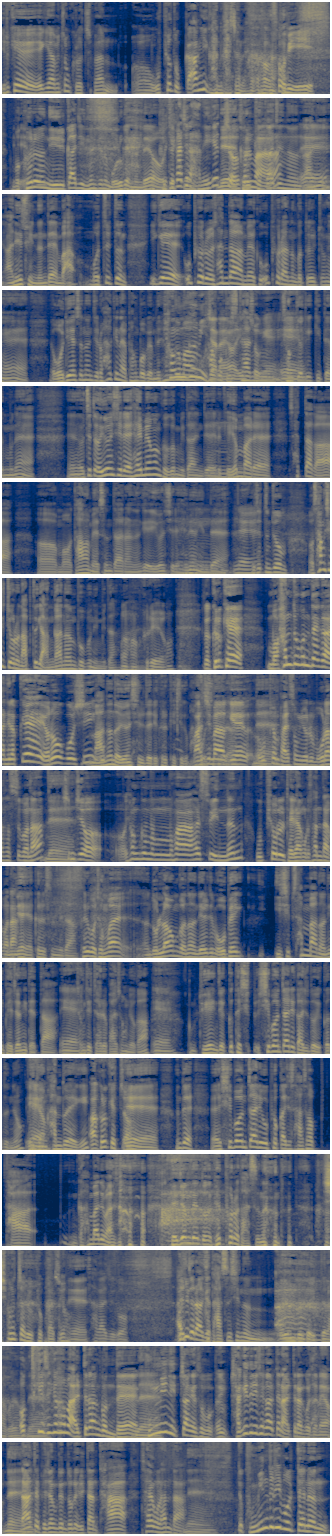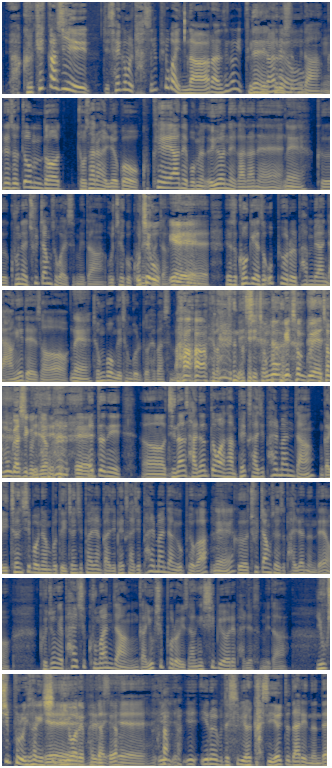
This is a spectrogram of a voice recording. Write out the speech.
이렇게 얘기하면 좀 그렇지만 어, 우표도 깡이 가능하잖아요. 소위 뭐 그런 일까지 있는지는 모르겠는데요. 뭐 그렇게까지는 아니겠죠, 네, 설마. 그렇게까지는 네. 아니 아닐 수 있는데 마- 뭐 어쨌든 이게 우표를 산 다음에 그 우표라는 것도 일종의 어디에 쓰는지를 확인할 방법이 없는 현금하고 현금이잖아요, 비슷한 일종의. 예. 성격이 있기 때문에 예, 어쨌든 의원실의 해명은 그겁니다. 이제 이렇게 음. 연말에 샀다가 어뭐 다음에 쓴다라는 게 의원실의 해명인데 음, 네. 어쨌든 좀 어, 상식적으로 납득이 안 가는 부분입니다. 아하, 그래요. 그러니까 그렇게 뭐 한두 군데가 아니라 꽤 여러 곳이 많은 의원실들이 그렇게 지금 마지막에 있습니다. 네. 우편 발송료를 몰아서 쓰거나 네. 심지어 어, 현금화 할 수 있는 우표를 대량으로 산다거나 네, 그렇습니다. 그리고 정말 놀라운 거는 예를 들면 523만 원이 배정이 됐다. 예. 정책 자료 발송료가. 예. 그럼 뒤에 이제 끝에 10, 원짜리까지도 있거든요. 예. 배정 한도액이. 아 그렇겠죠. 예, 예. 근데 10원짜리 우표까지 사서 다 그러니까 한마디로 말해서 아. 배정된 돈을 100%다 쓰는 10원짜리 우표까지요. 예, 사 가지고 아니, 알뜰하게 다 쓰시는 의원들도 있더라고요. 어떻게 네. 생각하면 알뜰한 건데 네. 국민 입장에서 자기들이 생각할 때는 알뜰한 거잖아요. 네. 나한테 배정된 돈은 일단 다 사용을 한다. 네. 근데 국민들이 볼 때는 야, 그렇게까지 세금을 다 쓸 필요가 있나라는 생각이 들긴 네, 하네요. 그렇습니다. 예. 그래서 좀 더 조사를 하려고 국회 안에 보면 의원회 관 안에 네. 그 군의 출장소가 있습니다. 우체국 군의 우체국, 출장. 예. 그래서 거기에서 우표를 판매한 양에 대해서 네. 정보공개 청구를 또 해봤습니다. 아, 해봤더니 역시 정보공개 청구의 전문가시군요. 예. 했더니 어, 지난 4년 동안 한 148만 장, 그러니까 2015년부터 2018년까지 148만 장의 우표가 네. 그 출장소에서 발렸는데요. 그 중에 89만 장, 그러니까 60% 이상이 12월에 발렸습니다. 60% 이상이 12월에 팔렸어요. 그러니까, 예. 1, 월부터 12월까지 12달이 있는데,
